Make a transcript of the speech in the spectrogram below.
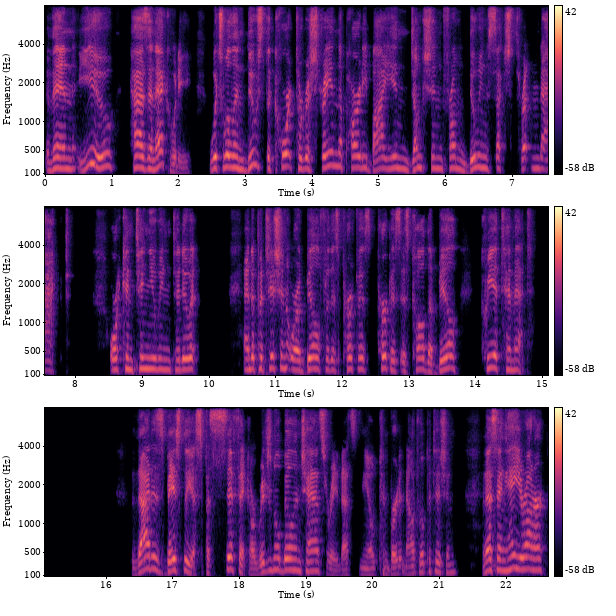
then you has an equity which will induce the court to restrain the party by injunction from doing such threatened act or continuing to do it. And a petition or a bill for this purpose, purpose is called a bill quia timet. That is basically a specific original bill in chancery. That's you know converted now to a petition, and that's saying, "Hey, Your Honor,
